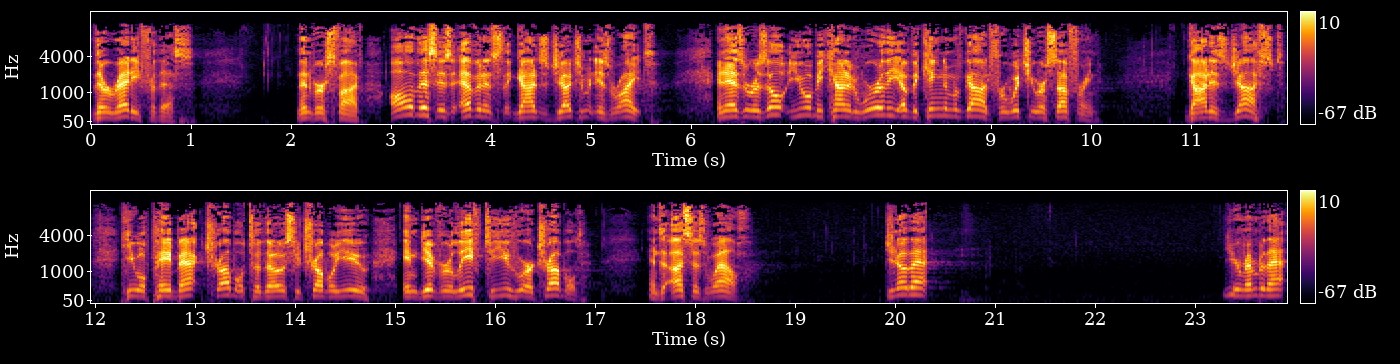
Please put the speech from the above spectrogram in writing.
They're ready for this. Then, verse 5 All this is evidence that God's judgment is right. And as a result, you will be counted worthy of the kingdom of God for which you are suffering. God is just. He will pay back trouble to those who trouble you and give relief to you who are troubled and to us as well. Do you know that? Do you remember that?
